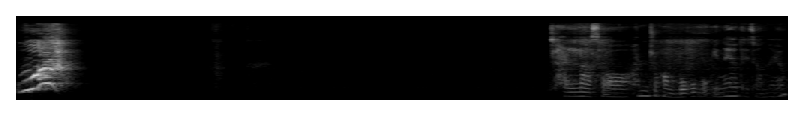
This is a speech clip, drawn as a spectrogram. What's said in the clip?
우와! 잘라서 한 조각 먹어보긴 해야 되잖아요?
